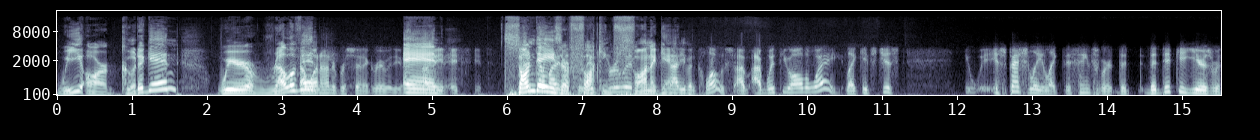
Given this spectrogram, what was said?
we are good again? We're relevant? I 100% agree with you. And I mean, it's, it's Sundays are fucking fun again. Not even close. I'm, I'm with you all the way. Like it's just, especially like the Saints were the the Ditka years were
